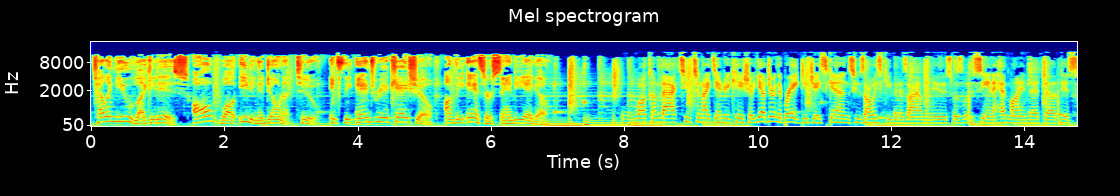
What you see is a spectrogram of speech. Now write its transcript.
telling you like it is, all while eating a donut, too. It's the Andrea Kaye Show on The Answer San Diego. Welcome back to tonight's Andrea Kaye Show. Yeah, during the break, DJ Skins, who's always keeping his eye on the news, was seeing a headline that uh, this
